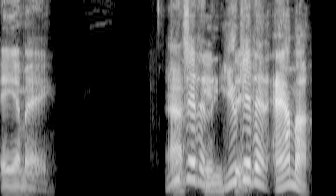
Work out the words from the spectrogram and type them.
AMA. You did an you did an AMA.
